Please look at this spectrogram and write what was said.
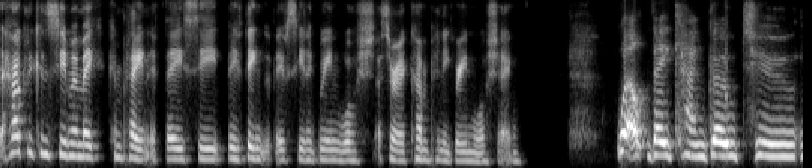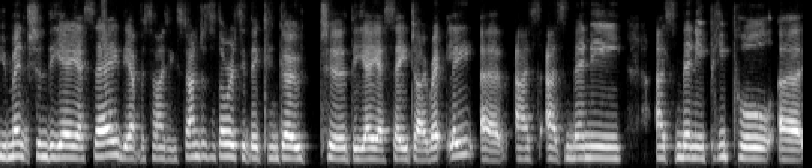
how can a consumer make a complaint if they see they think that they've seen a greenwash sorry a company greenwashing Well, they can go to, you mentioned the ASA, the Advertising Standards Authority, they can go to the ASA directly, uh, as, as many as many people uh,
